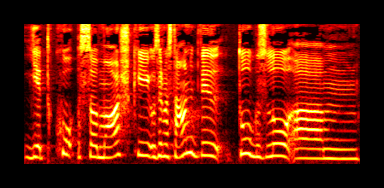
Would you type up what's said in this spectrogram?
je tako, so moški, oziroma sta oni dve tako zelo. Um,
